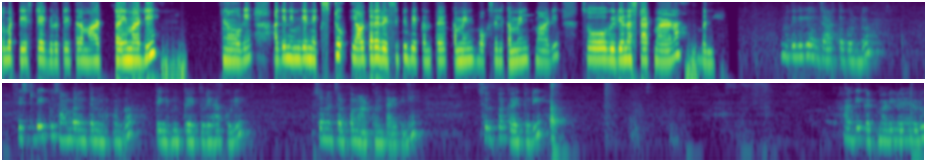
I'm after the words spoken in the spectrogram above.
ತುಂಬಾ ಟೇಸ್ಟಿ ಆಗಿರುತ್ತೆ. ಈ ತರ ಮಾಡಿ ಟ್ರೈ ಮಾಡಿ ನೋಡಿ. ಹಾಗೆ ನಿಮ್ಗೆ ನೆಕ್ಸ್ಟ್ ಯಾವ ತರ ರೆಸಿಪಿ ಬೇಕಂತ ಕಮೆಂಟ್ ಬಾಕ್ಸ್ ಅಲ್ಲಿ ಕಮೆಂಟ್ ಮಾಡಿ. ಸೊ ವಿಡಿಯೋನ ಸ್ಟಾರ್ಟ್ ಮಾಡೋಣ. ಬನ್ನಿ. ಮೊದಲಿಗೆ ಒಂದು ಜಾರ್ ತಗೊಂಡು, ಎಷ್ಟು ಬೇಕು ಸಾಂಬಾರ್ ಅಂತ ನೋಡ್ಕೊಂಡು ತೆಂಗಿನಕಾಯಿ ತುರಿ ಹಾಕೊಳ್ಳಿ. ಸೊ ನಾನು ಸ್ವಲ್ಪ ಮಾಡ್ಕೊತಾ ಇದ್ದೀನಿ. ಸ್ವಲ್ಪ ಕಾಯಿ ತುರಿ. ಹಾಗೆ ಕಟ್ ಮಾಡಿರೋ ಎರಡು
